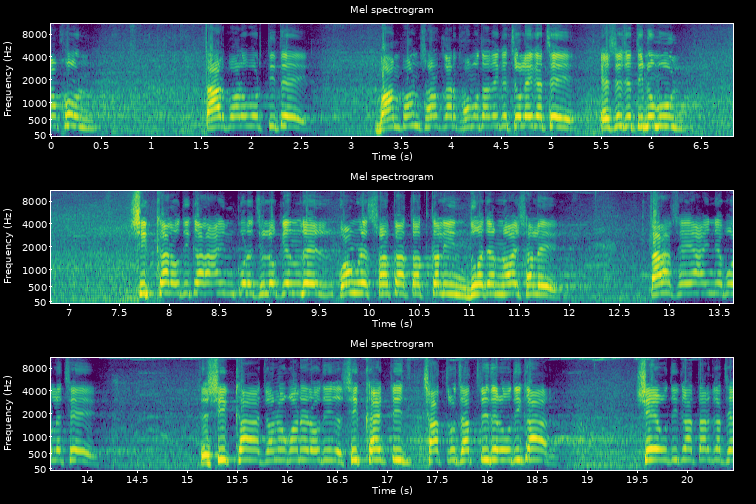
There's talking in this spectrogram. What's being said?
তখন। তার পরবর্তীতে বামফ্রন্ট সরকার ক্ষমতা থেকে চলে গেছে, এসেছে তৃণমূল। শিক্ষার অধিকার আইন করেছিল কেন্দ্রের কংগ্রেস সরকার তৎকালীন দু হাজার নয় সালে। তারা সেই আইনে বলেছে যে শিক্ষা জনগণের অধিকার শিক্ষা একটি ছাত্রছাত্রীদের অধিকার, সে অধিকার তার কাছে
